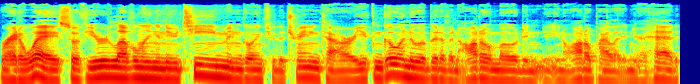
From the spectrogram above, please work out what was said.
right away. So if you're leveling a new team and going through the training tower, you can go into a bit of an auto mode and you know autopilot in your head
